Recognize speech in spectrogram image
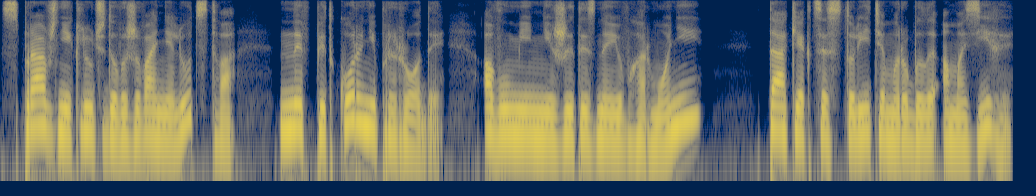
справжній ключ до виживання людства не в підкоренні природи, а в умінні жити з нею в гармонії, так як це століттями робили амазіги.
